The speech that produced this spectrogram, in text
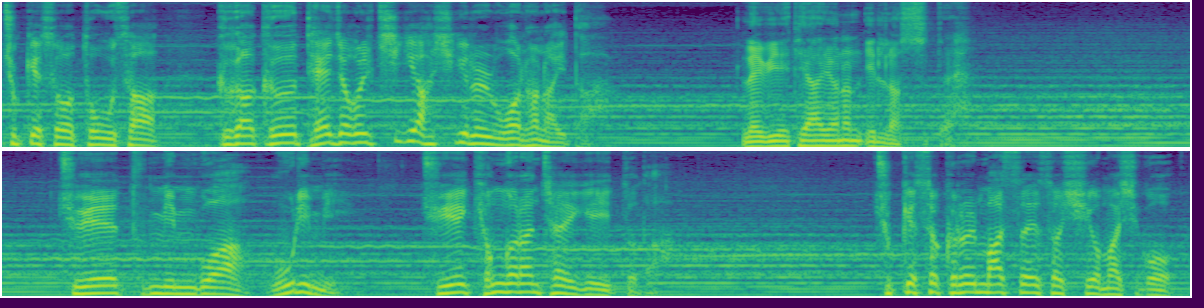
주께서 도우사 그가 그 대적을 치게 하시기를 원하나이다. 레위에 대하여는 일렀으되 주의 둠밈과 우림이 주의 경건한 자에게 있도다. 주께서 그를 마사에서 시험하시고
